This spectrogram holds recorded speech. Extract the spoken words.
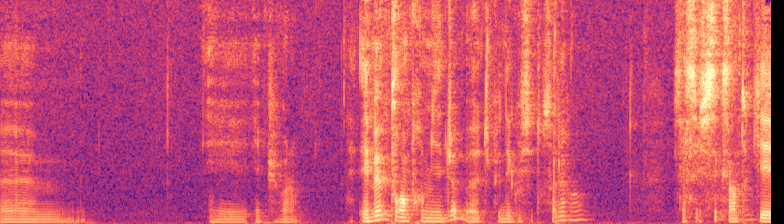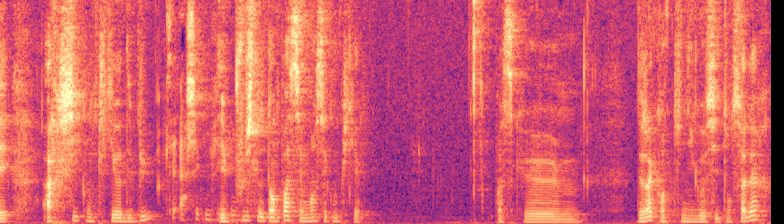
Euh, et, et puis voilà. Et même pour un premier job, euh, tu peux négocier ton salaire. hein. Ça, je sais que c'est un truc qui est archi compliqué au début. C'est archi Et compliqué. plus le temps passe, et moins c'est compliqué. Parce que déjà, quand tu négocies ton salaire,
